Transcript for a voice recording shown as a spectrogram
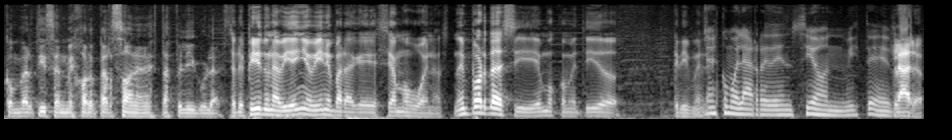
convertirse en mejor persona en estas películas. El espíritu navideño viene para que seamos buenos. No importa si hemos cometido crímenes. Es como la redención, ¿viste? Claro.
